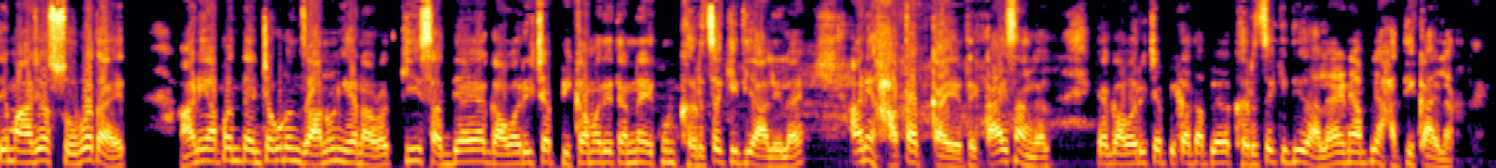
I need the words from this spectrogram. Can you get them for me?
ते माझ्या सोबत आहेत. आणि आपण त्यांच्याकडून जाणून घेणार आहोत की सध्या या गावारीच्या पिकामध्ये त्यांना एकूण खर्च किती आलेला आहे आणि हातात काय येते? काय सांगाल? या गावारीच्या पिकात आपल्याला खर्च किती झाला आहे आणि आपल्या हाती काय लागतं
